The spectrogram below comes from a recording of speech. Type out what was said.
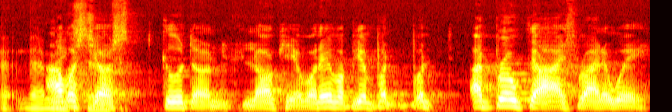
uh, I was sense. just good or lucky or whatever, but- but but I broke the ice right away,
